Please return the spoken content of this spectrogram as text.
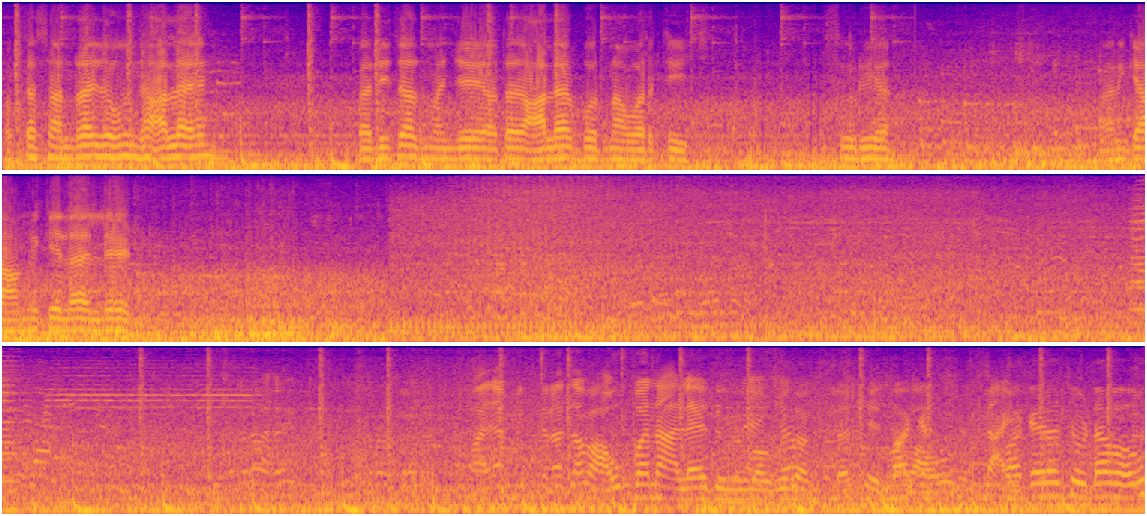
फक्त सनराईज होऊन झालंय. कधीचाच म्हणजे आता आलाय पूर्ण वरती. सूर्य. कारण की आम्ही केलाय लेट माझ्या मित्राचा भाऊ पण आलाय तुम्ही बघू शकता. छोटा भाऊ.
